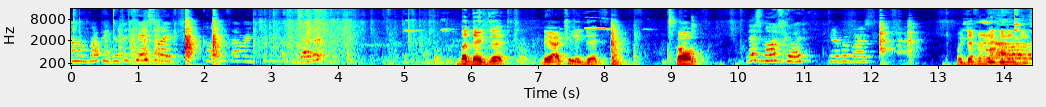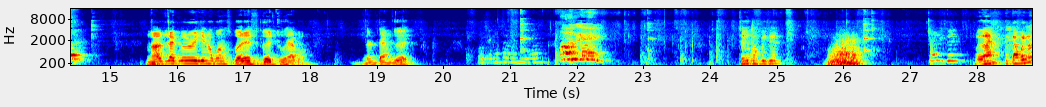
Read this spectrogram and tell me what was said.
Um, Bobby, does it taste like cauliflower and chicken mixed together? But they're good. They're actually good. So That smells good. Here, we're definitely eating these. Not like the original ones, but it's good to have them. They're damn good. ¿Sí, más good? ¿Verdad? ¿Que está bueno?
